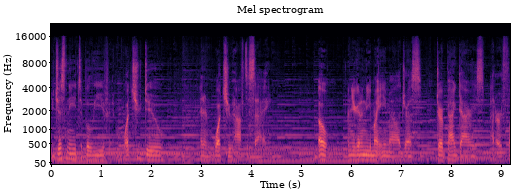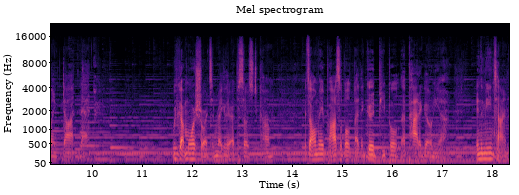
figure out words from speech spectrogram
You just need to believe in what you do and in what you have to say. Oh, and you're going to need my email address dirtbagdiaries at earthlink.net. We've got more shorts and regular episodes to come. It's all made possible by the good people at Patagonia. In the meantime,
